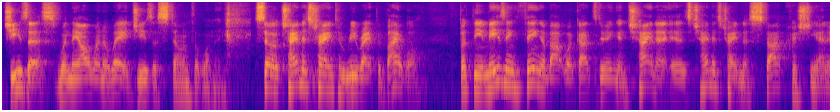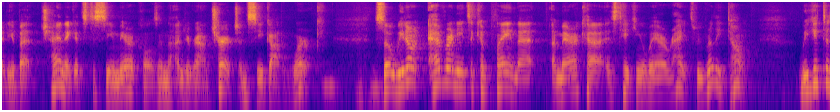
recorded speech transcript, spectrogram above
Jesus, when they all went away, Jesus stoned the woman. so China's trying to rewrite the Bible, But the amazing thing about what God's doing in China is China's trying to stop Christianity, but China gets to see miracles in the underground church and see God work. Mm-hmm. So we don't ever need to complain that America is taking away our rights. We really don't. We get to,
